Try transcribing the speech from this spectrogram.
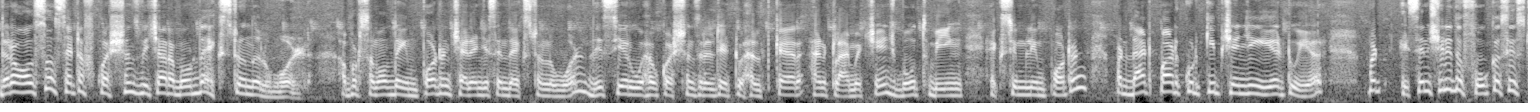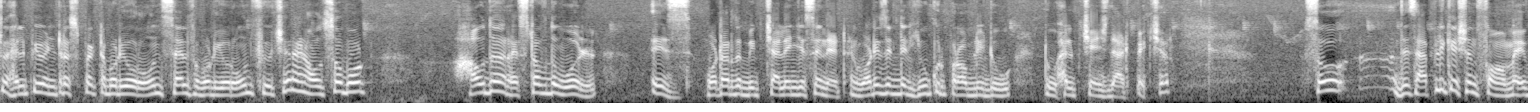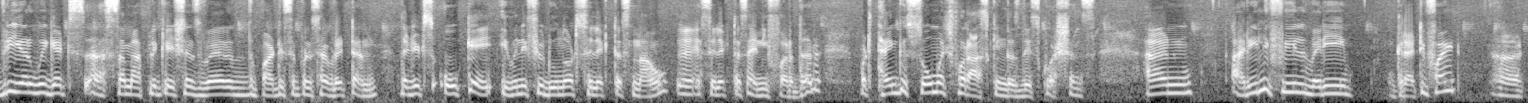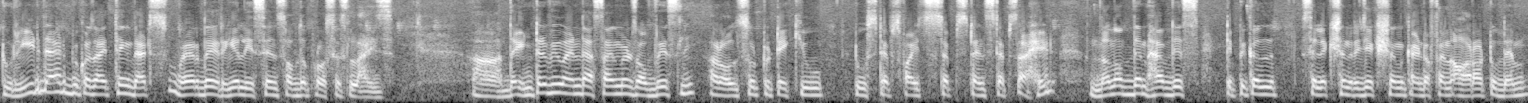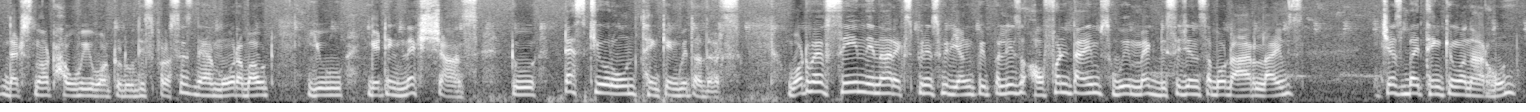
there are also a set of questions which are about the external world, about some of the important challenges in the external world. This year we have questions related to healthcare and climate change, both being extremely important, but that part could keep changing year to year. But essentially the focus is to help you introspect about your own self, about your own future and also about how the rest of the world is, what are the big challenges in it and what is it that you could probably do to help change that picture. So this application form every year we get uh, some applications where the participants have written that it's okay even if you do not select us now uh, select us any further but thank you so much for asking us these questions and i really feel very gratified uh, to read that because I think that's where the real essence of the process lies. Uh, the interview and the assignments obviously are also to take you two steps, five steps, ten steps ahead. None of them have this typical selection rejection kind of an aura to them. That's not how we want to do this process. They are more about you getting next chance to test your own thinking with others. What we have seen in our experience with young people is oftentimes we make decisions about our lives just by thinking on our own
